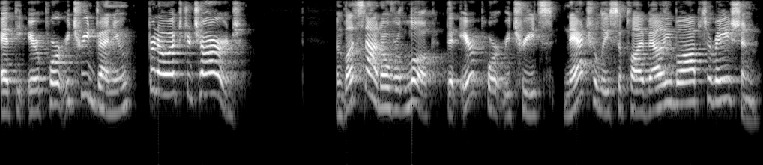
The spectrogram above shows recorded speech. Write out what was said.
at the airport retreat venue for no extra charge. And let's not overlook that airport retreats naturally supply valuable observation.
